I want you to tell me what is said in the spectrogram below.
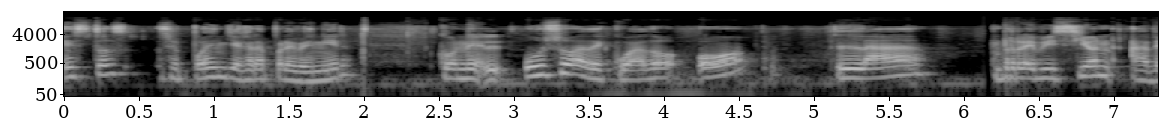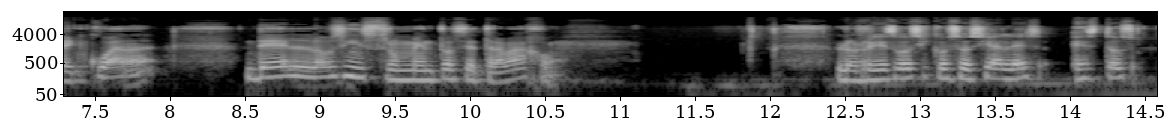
estos se pueden llegar a prevenir con el uso adecuado o la revisión adecuada de los instrumentos de trabajo. Los riesgos psicosociales, estos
